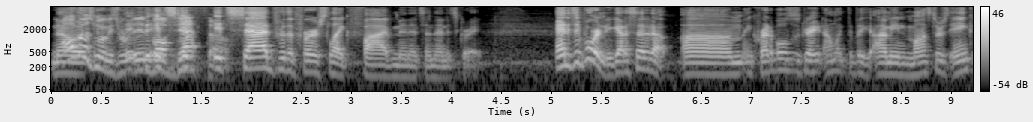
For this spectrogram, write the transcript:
no, All those movies it- involve it's, death, it- though. It's sad for the first like five minutes and then it's great. And it's important. You got to set it up. Um, Incredibles is great. I'm like the big. I mean, Monsters Inc.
